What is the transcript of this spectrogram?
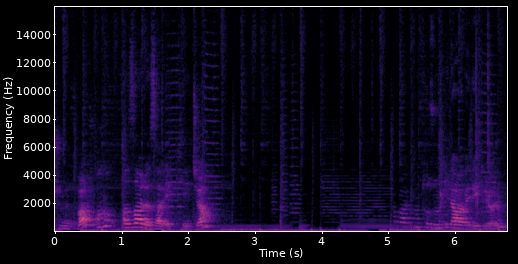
Ölçümüz var. Onu azar azar ekleyeceğim. Kabartma tozunu ilave ediyorum.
